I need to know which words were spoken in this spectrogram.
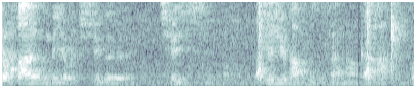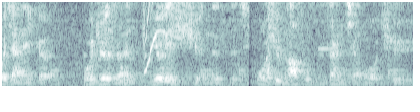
有发生什么有趣的趣事吗？ 就去爬富士山哦。啊，我讲一个，我觉得是很有点悬的事情。我去爬富士山前，我去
